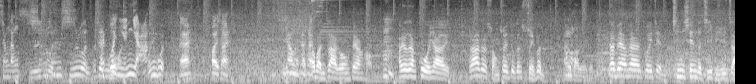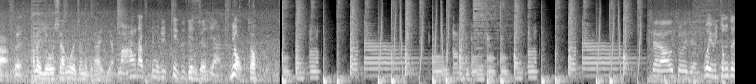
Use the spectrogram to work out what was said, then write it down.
相当湿润，湿润，而且还不会粘牙完。全不会。哎，花椰菜，吃一下他们的菜菜老。板炸工非常好，嗯，他就这样过一下而已，可它的爽脆度跟水分还有保留着。但非常非常推荐的，新鲜的鸡皮去炸，对，它的油香味真的不太一样。马上带进去第四间第四间吃起来。哟，走。现在来到最后一间，位于中正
